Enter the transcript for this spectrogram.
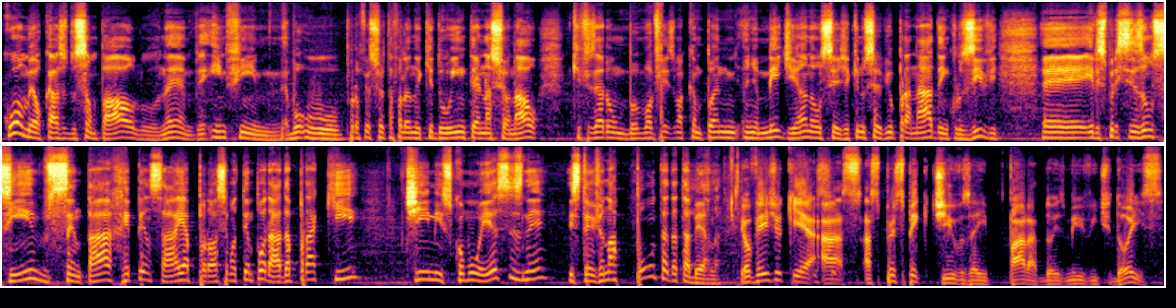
como é o caso do São Paulo, né, enfim, o, o professor está falando aqui do Internacional, que fizeram, fez uma campanha mediana, ou seja, que não serviu para nada, inclusive, é, eles precisam sim sentar, repensar e a próxima temporada para que times como esses, né, estejam na ponta da tabela. Eu vejo que as, as perspectivas aí para 2022,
